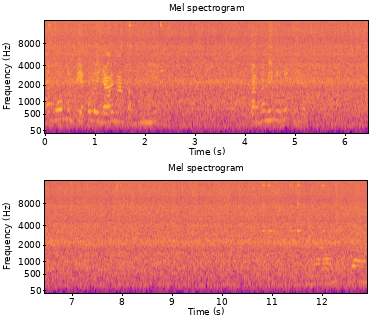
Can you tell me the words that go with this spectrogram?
ทางโน้นมันเปียกก็เลยย้ายมาฝั่งทางนี้ ฝั่งทางนี้มันไม่เปียกยามยาม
